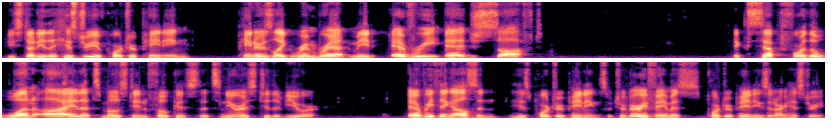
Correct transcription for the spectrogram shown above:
If you study the history of portrait painting, painters like Rembrandt made every edge soft except for the one eye that's most in focus, that's nearest to the viewer. Everything else in his portrait paintings, which are very famous portrait paintings in art history,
